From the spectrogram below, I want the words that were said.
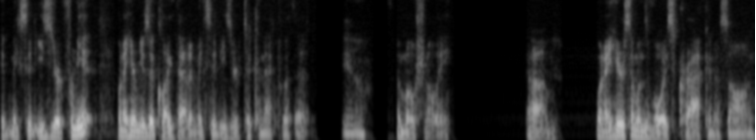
it makes it easier for me it, when i hear music like that it makes it easier to connect with it Yeah. emotionally um when i hear someone's voice crack in a song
